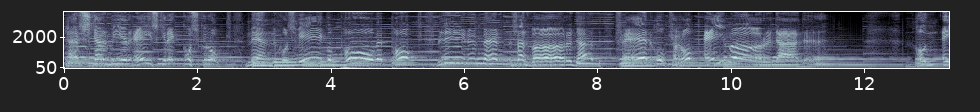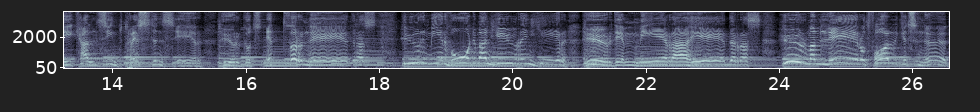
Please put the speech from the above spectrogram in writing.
Härskar mer ej skräck och skrock, människosvek och påvepock blir nu människan vördad, själ och kropp ej mördad. Hon ej kallsint prästen ser hur Guds ett förnedras, hur mer vård man djuren ger, hur det mera hedras, hur man ler åt folkets nöd,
